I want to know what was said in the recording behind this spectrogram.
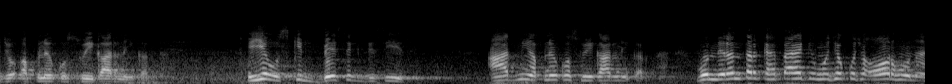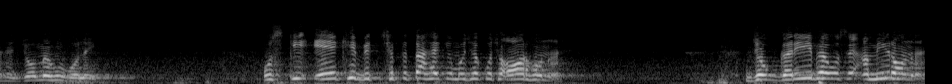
जो अपने को स्वीकार नहीं करता। ये उसकी बेसिक डिसीज है। आदमी अपने को स्वीकार नहीं करता। वो निरंतर कहता है कि मुझे कुछ और होना है, जो मैं हूँ वो नहीं। उसकी एक ही विक्षिप्तता है कि मुझे कुछ और होना है। जो गरीब है, उसे अमीर होना है।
